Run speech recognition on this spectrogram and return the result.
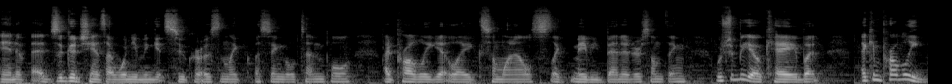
And if, it's a good chance I wouldn't even get Sucrose in like a single 10 pull. I'd probably get like someone else, like maybe Bennett or something, which would be okay, but I can probably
